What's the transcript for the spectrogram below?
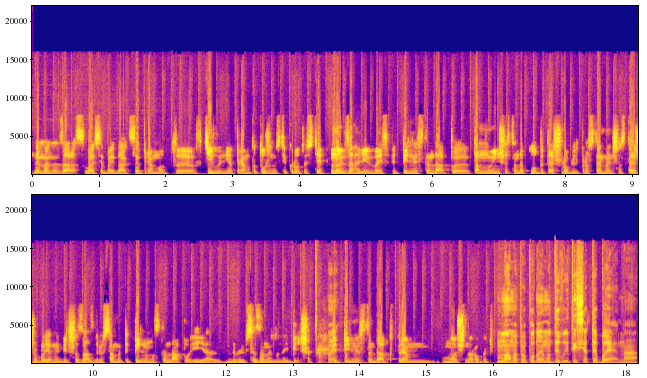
для мене зараз Вася Байдак це прямо от е, втілення прям потужності крутості. Ну і взагалі весь підпільний стендап. е, Там ну інші стендап-клуби теж роблять, просто я менше стежу, бо я найбільше заздрю саме підпільному стендапу, і я дивлюся за ними найбільше. Підпільний стендап прям мощно робить. Ну а ми пропонуємо дивитися тебе на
